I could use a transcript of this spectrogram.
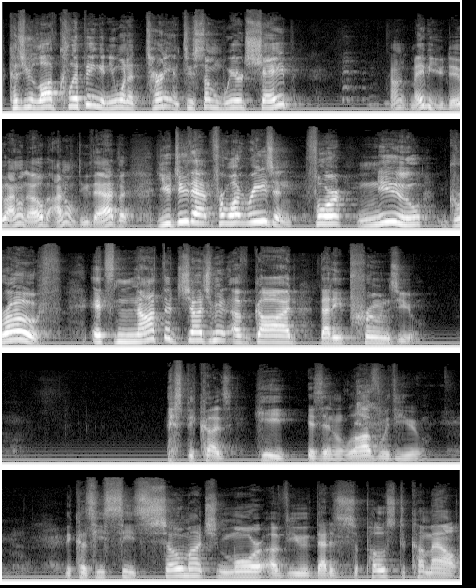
Because you love clipping and you want to turn it into some weird shape? maybe you do. I don't know. I don't do that. But you do that for what reason? For new growth. It's not the judgment of God that He prunes you, it's because He is in love with you because he sees so much more of you that is supposed to come out.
